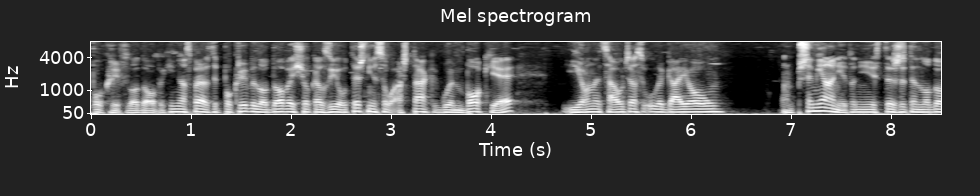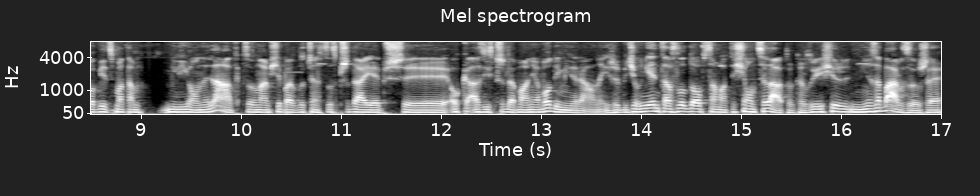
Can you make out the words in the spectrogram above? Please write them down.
pokryw lodowych. Inna sprawa, te pokrywy lodowe się okazują też nie są aż tak głębokie i one cały czas ulegają przemianie. To nie jest też, że ten lodowiec ma tam miliony lat, co nam się bardzo często sprzedaje przy okazji sprzedawania wody mineralnej, że wyciągnięta z lodowca ma tysiące lat. Okazuje się, że nie za bardzo, że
